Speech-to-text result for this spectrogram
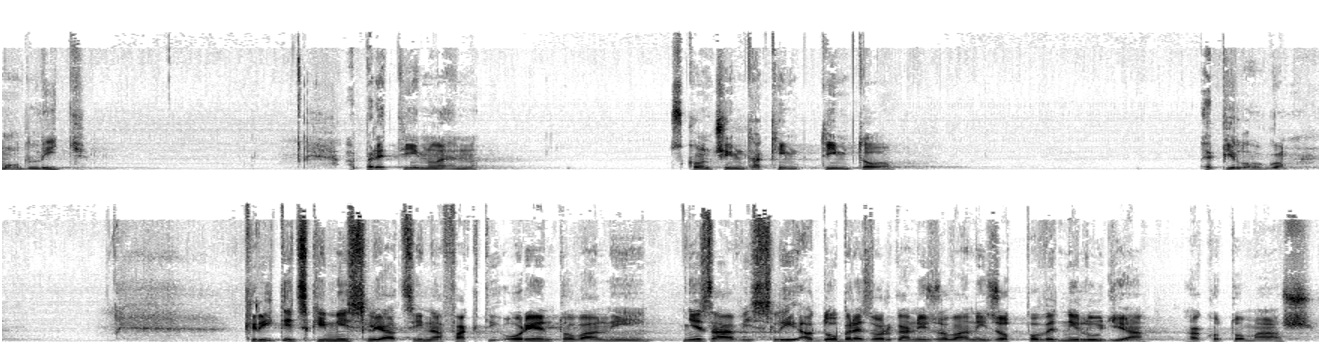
modliť. A predtým len skončím takým týmto epilógom. Kriticky mysliaci, na fakty orientovaní, nezávislí a dobre zorganizovaní, zodpovední ľudia, ako Tomáš,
